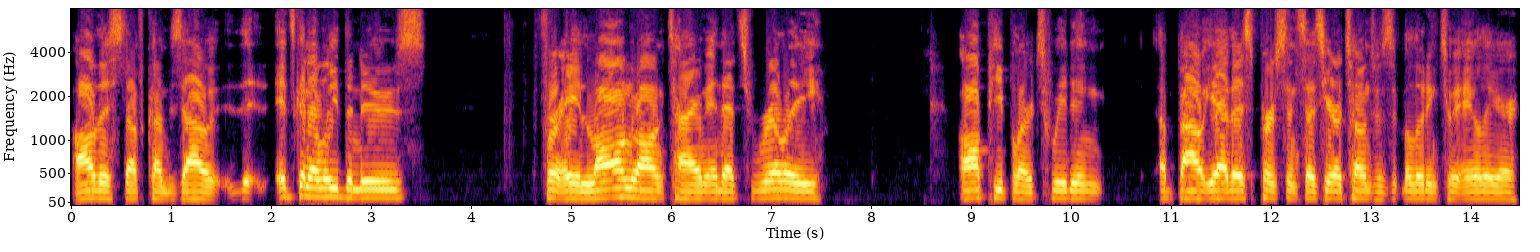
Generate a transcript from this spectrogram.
all this stuff comes out, it's going to lead the news for a long, long time, and that's really all people are tweeting about. Yeah, this person says Hero Tones was alluding to it earlier.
